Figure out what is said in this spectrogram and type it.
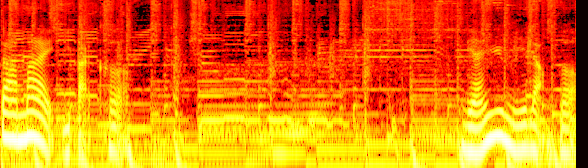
大麦一百克，黏玉米两个，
